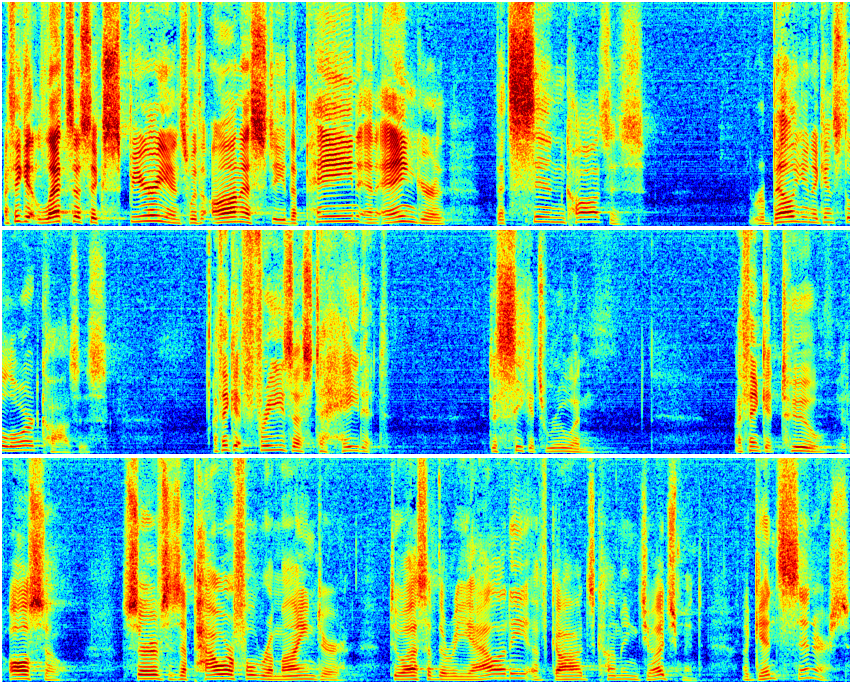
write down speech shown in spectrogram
I think it lets us experience with honesty the pain and anger that sin causes, rebellion against the Lord causes. I think it frees us to hate it, to seek its ruin. I think it too, it also serves as a powerful reminder to us of the reality of God's coming judgment against sinners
